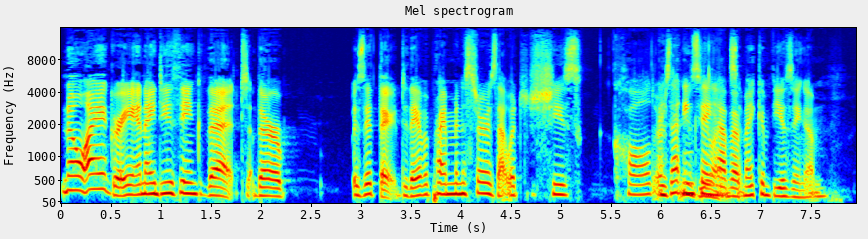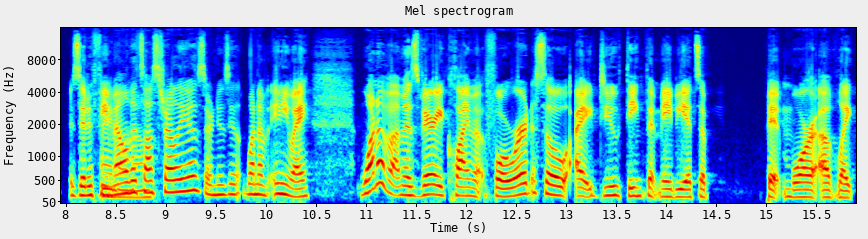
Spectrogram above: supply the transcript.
No, I agree, and I do think that there is it there. Do they have a prime minister? Is that what she's called, or is that New think they Zealand? have a- Am I confusing them? Is it a female that's. Australia's or New Zealand? One of anyway, one of them is very climate forward. So I do think that maybe it's a bit more of like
